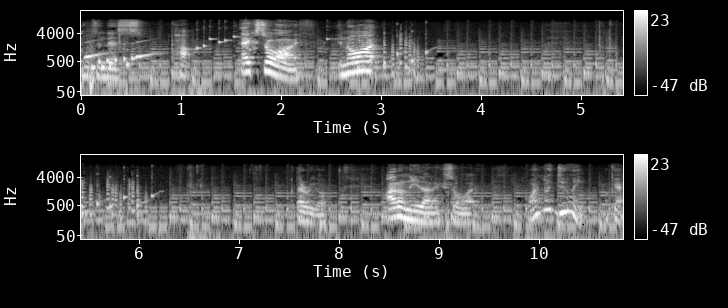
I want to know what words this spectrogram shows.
What's in this? Pop. Extra life. You know what? There we go. I don't need that extra life. What am I doing? Okay,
